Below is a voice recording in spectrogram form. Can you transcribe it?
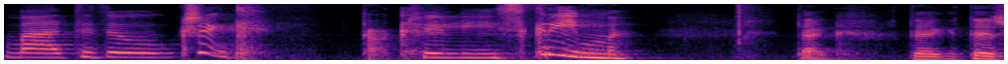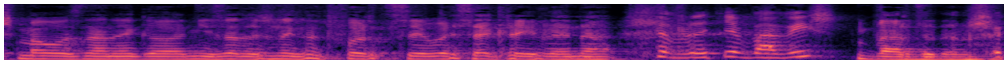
ma tytuł Krzyk. Tak. Czyli Scream. Tak, tak, też mało znanego, niezależnego twórcy Wes'a Cravena. Dobrze się bawisz? Bardzo dobrze.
